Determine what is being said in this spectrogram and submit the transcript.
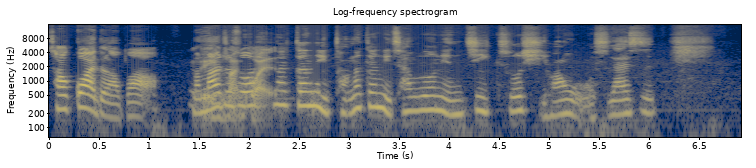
超怪的好不好？妈妈就说蛮怪的：“那跟你同，那跟你差不多年纪，说喜欢我，我实在是 ……”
